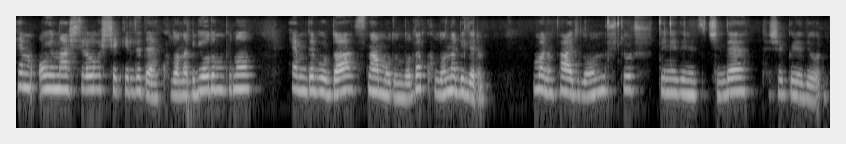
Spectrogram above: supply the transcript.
Hem oyunlaştırılmış şekilde de kullanabiliyordum bunu. Hem de burada sınav modunda da kullanabilirim. Umarım faydalı olmuştur. Dinlediğiniz için de teşekkür ediyorum.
